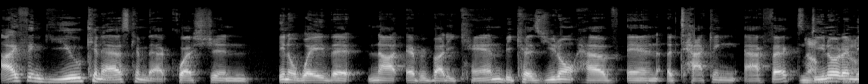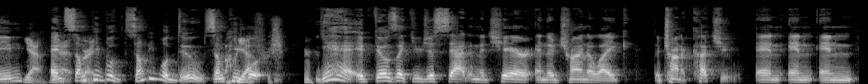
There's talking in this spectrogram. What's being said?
I think you can ask him that question in a way that not everybody can because you don't have an attacking affect. No, do you know what I mean? Yeah, And yeah, some right. people, some people do. Some Oh, yeah, people, sure. yeah, it feels like you just sat in the chair and they're trying to like they're trying to cut you. And and and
